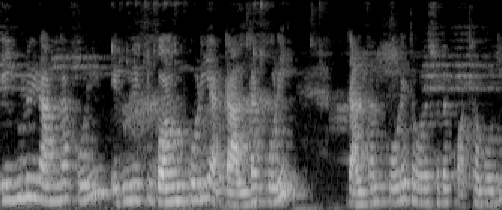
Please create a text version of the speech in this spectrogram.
এইগুলোই রান্না করি, এগুলো একটু গরম করি আর ডালটা করি। ডাল টাল করে তোমাদের সাথে কথা বলি।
